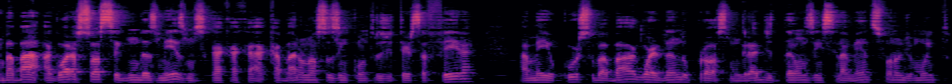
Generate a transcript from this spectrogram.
Babá, agora só as segundas mesmos, kkk. Acabaram nossos encontros de terça-feira, a meio curso, babá, aguardando o próximo. Gratidão, os ensinamentos foram de muito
